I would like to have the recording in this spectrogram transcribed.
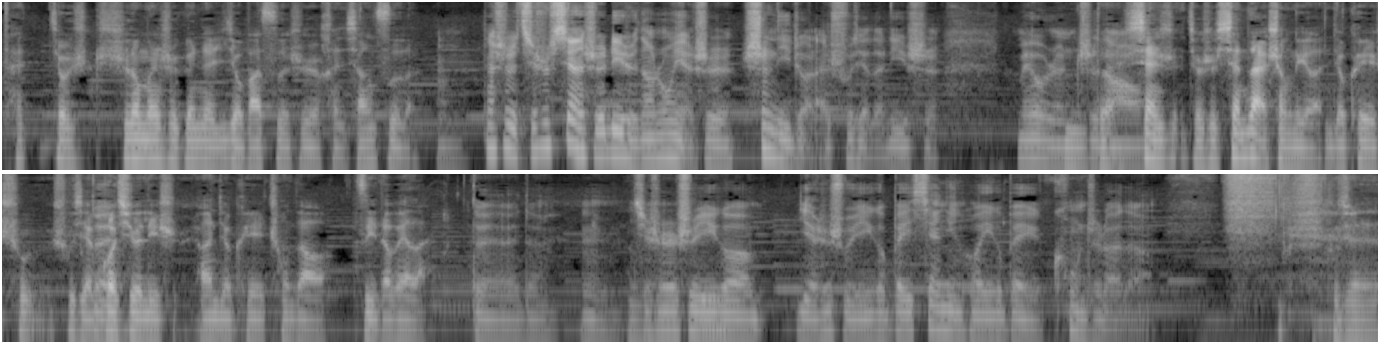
它就是石头门是跟这一九八四是很相似的。嗯，但是其实现实历史当中也是胜利者来书写的历史，没有人嗯，知道对，。现实就是现在胜利了，你就可以书书写过去的历史，然后你就可以创造自己的未来。对对对，嗯，其实是一个，也是属于一个被限定和一个被控制了的。我觉得，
